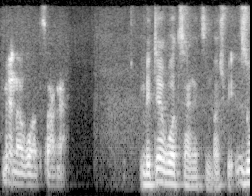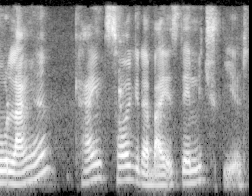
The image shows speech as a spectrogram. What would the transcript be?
Mit einer Rohrzange. Mit der Rohrzange zum Beispiel. Solange kein Zeuge dabei ist, der mitspielt.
